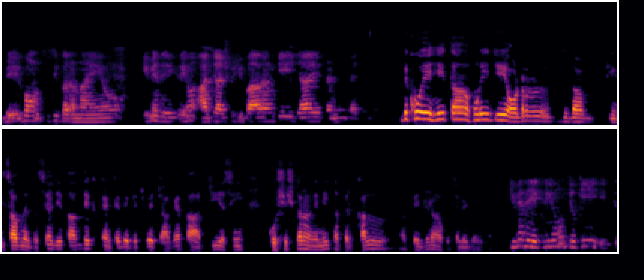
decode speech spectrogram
ਬੇਲ ਬਾਉਂਡ ਤੁਸੀਂ ਭਰਨ ਆਏ ਹੋ ਕਿਵੇਂ ਦੇਖ ਰਹੇ ਹੋ? ਅੱਜ ਆਸ਼ੂ ਜੀ ਬਾਹਰ ਆਣਗੇ ਜਾਂ ਇਹ ਪੈਂਡਿੰਗ ਪੈ ਦੇਖੋ ਇਹ ਤਾਂ ਹੁਣੇ ਜੇ ਆਰਡਰ ਜਿੱਦਾਂ ਵਕੀਲ ਸਾਹਿਬ ਨੇ ਦੱਸਿਆ ਜੇ ਤਾਂ ਅੱਧੇ ਘੰਟੇ ਦੇ ਵਿੱਚ ਵਿੱਚ ਆ ਗਿਆ ਤਾਂ ਅੱਜ ਹੀ ਅਸੀਂ ਕੋਸ਼ਿਸ਼ ਕਰਾਂਗੇ ਨਹੀਂ ਤਾਂ ਫਿਰ ਕੱਲ ਤੇ ਜਿਹੜਾ ਉਹ ਚਲੇ ਜਾਊਗਾ। ਕਿਵੇਂ ਦੇਖ ਰਹੇ ਹੋ? ਕਿਉਂਕਿ ਇੱਕ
